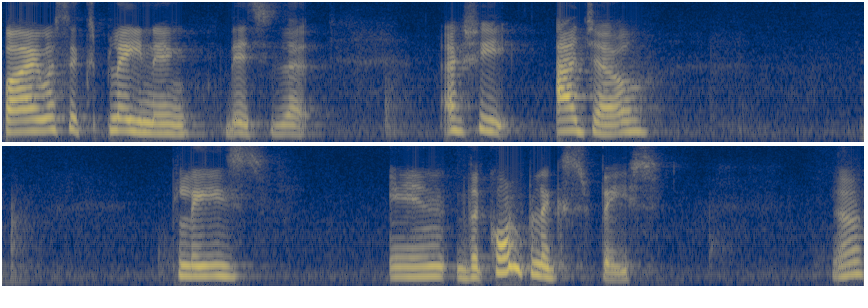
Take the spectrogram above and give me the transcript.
I was explaining this, that actually Agile plays in the complex space. Yeah?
